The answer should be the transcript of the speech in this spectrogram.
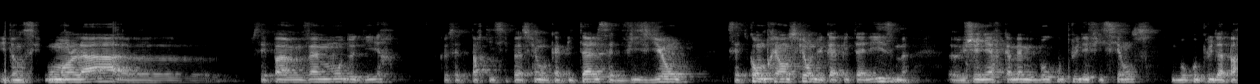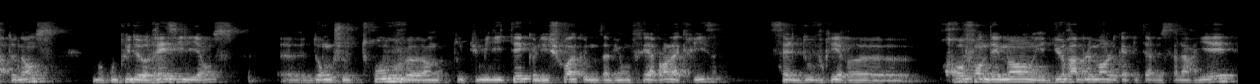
Et dans ces moments-là, euh, c'est pas un vain mot de dire que cette participation au capital, cette vision, cette compréhension du capitalisme génère quand même beaucoup plus d'efficience, beaucoup plus d'appartenance, beaucoup plus de résilience. Euh, donc je trouve euh, en toute humilité que les choix que nous avions faits avant la crise, celle d'ouvrir euh, profondément et durablement le capital salarié,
